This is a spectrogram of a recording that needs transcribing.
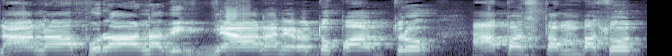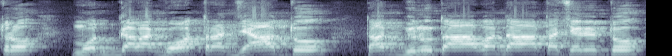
నానా పురాణ విజ్ఞాన నిరతు పాత్రు ఆపస్తంభ సూత్రు ముద్గల గోత్ర జాతు తద్వినుతావదాత చరితు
